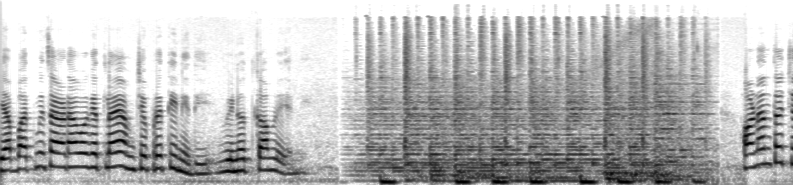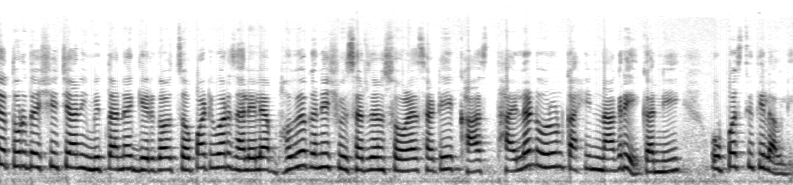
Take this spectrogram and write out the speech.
या बातमीचा आढावा घेतलाय आमचे प्रतिनिधी विनोद कांबळे यांनी. अनंत चतुर्दशीच्या निमित्ताने गिरगाव चौपाटीवर झालेल्या भव्य गणेश विसर्जन सोहळ्यासाठी खास थायलंडवरून काही नागरिकांनी उपस्थिती लावली.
